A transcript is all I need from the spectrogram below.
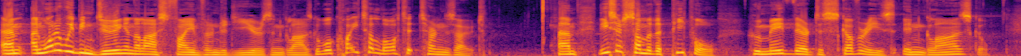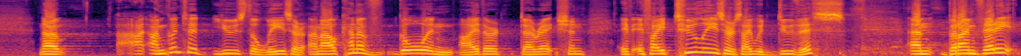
um, and what have we been doing in the last 500 years in Glasgow? Well, quite a lot, it turns out. Um, these are some of the people who made their discoveries in Glasgow. Now, I, am going to use the laser, and I'll kind of go in either direction. If, if I had two lasers, I would do this. Um, but I'm very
